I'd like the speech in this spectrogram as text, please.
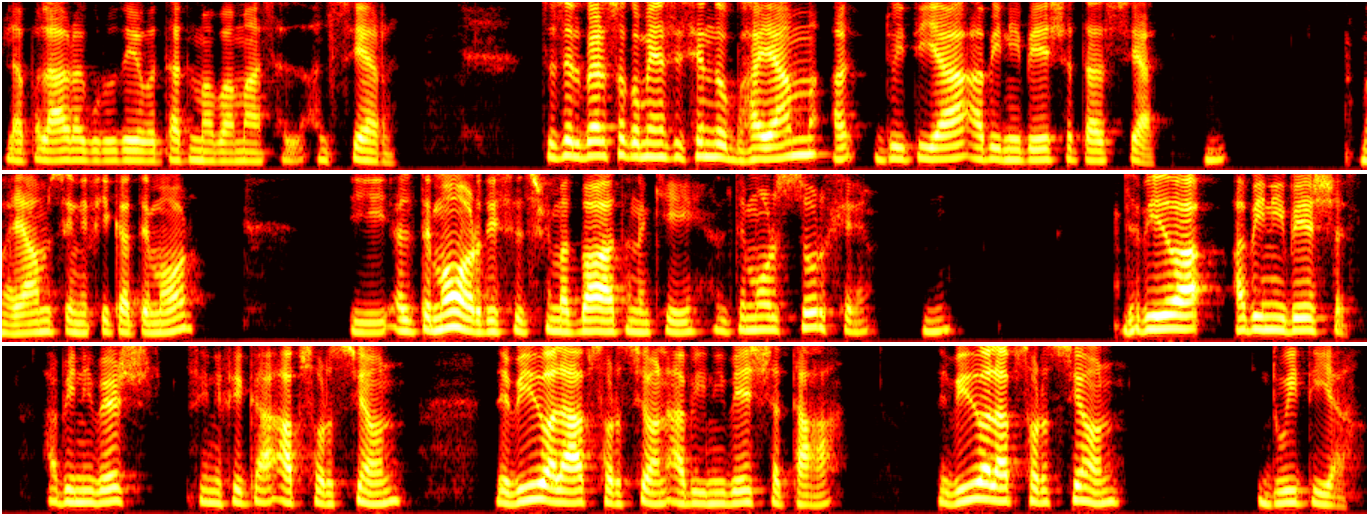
La palabra Gurudeva Tatma va más al, cierre. Entonces el verso comienza diciendo Bhayam Dvitiya Abhinivesha Tasyat. Bhayam significa temor. Y el temor, dice el Srimad Bhattan aquí, el temor surge debido a Abhinivesha. Abhinivesh significa absorción debido a la absorción, abhiniveshata, debido a la absorción, duitya.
